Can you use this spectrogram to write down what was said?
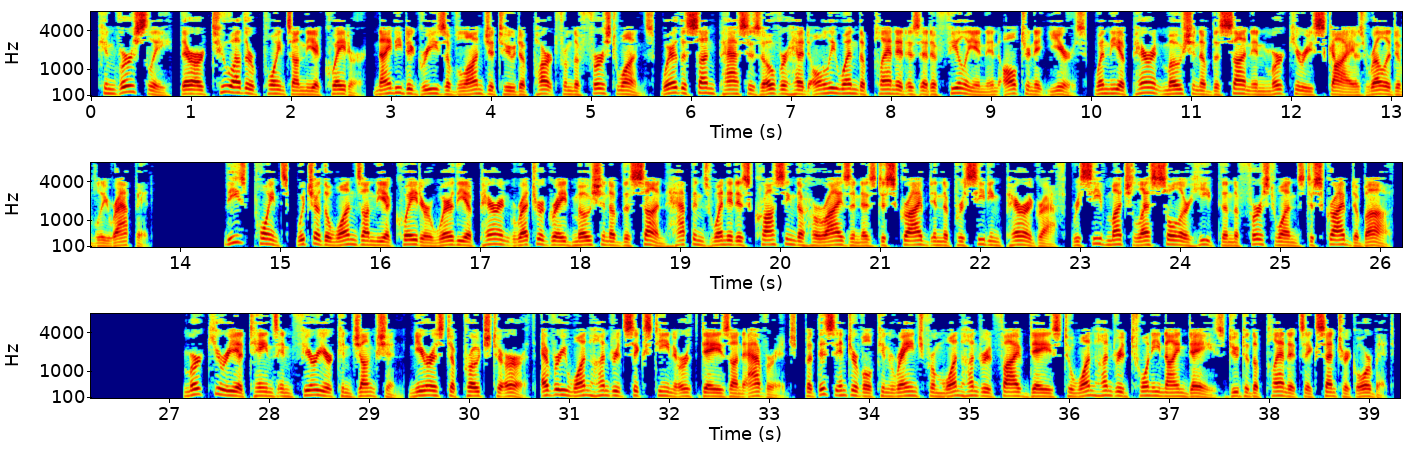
Conversely, there are two other points on the equator, 90 degrees of longitude apart from the first ones, where the Sun passes overhead only when the planet is at aphelion in alternate years, when the apparent motion of the Sun in Mercury's sky is relatively rapid. These points, which are the ones on the equator where the apparent retrograde motion of the Sun happens when it is crossing the horizon as described in the preceding paragraph, receive much less solar heat than the first ones described above. Mercury attains inferior conjunction nearest approach to Earth every 116 Earth days on average, but this interval can range from 105 days to 129 days due to the planet's eccentric orbit.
